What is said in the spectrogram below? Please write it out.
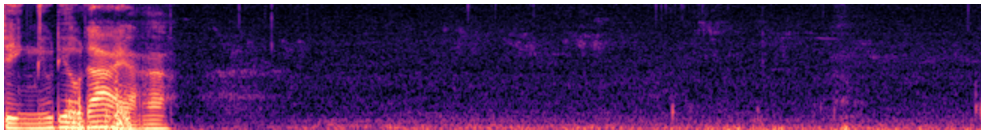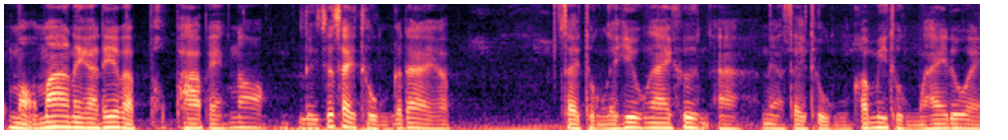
จริงนิ้วเดียวได้อะฮะเหมาะมากในการที่แบบพกพาไปข้างนอก หรือจะใส่ถุงก็ได้ครับ ใส่ถุงแล้วหิ้วง่ายขึ้นอะเนี่ยใส่ถุงเขามีถุงมาให้ด้วย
